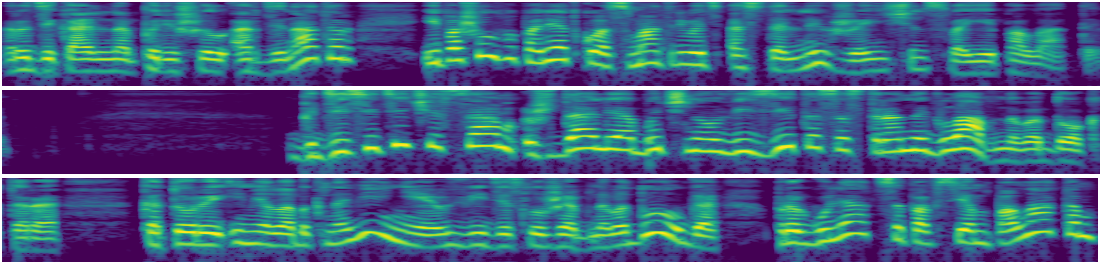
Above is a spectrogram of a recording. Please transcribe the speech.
радикально порешил ординатор и пошел по порядку осматривать остальных женщин своей палаты. К десяти часам ждали обычного визита со стороны главного доктора, который имел обыкновение в виде служебного долга прогуляться по всем палатам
